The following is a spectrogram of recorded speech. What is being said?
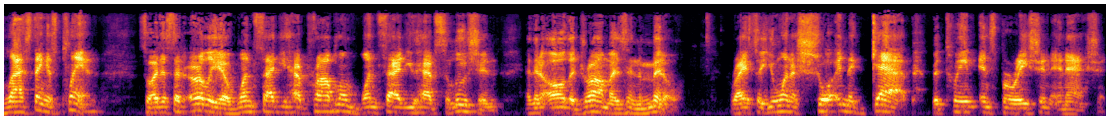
Last thing is plan. So I just said earlier, one side you have problem, one side you have solution, and then all the drama is in the middle right? So you want to shorten the gap between inspiration and action,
